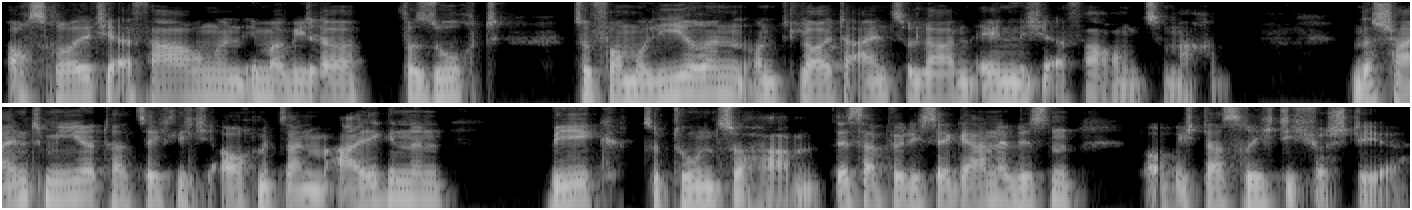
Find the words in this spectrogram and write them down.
auch solche Erfahrungen immer wieder versucht zu formulieren und Leute einzuladen, ähnliche Erfahrungen zu machen. Und das scheint mir tatsächlich auch mit seinem eigenen Weg zu tun zu haben. Deshalb würde ich sehr gerne wissen, ob ich das richtig verstehe.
